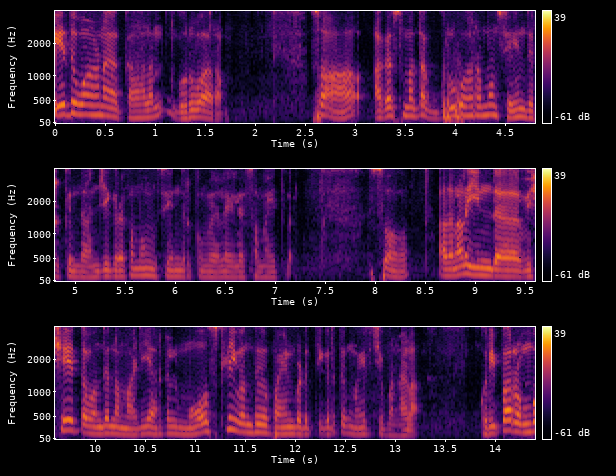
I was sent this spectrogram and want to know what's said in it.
ஏதுவான காலம் குருவாரம். ஸோ அகஸ்மாத்தா குருவாரமும் சேர்ந்துருக்கு. இந்த அஞ்சு கிரகமும் சேர்ந்துருக்கும் வேலையில சமயத்துல. ஸோ அதனால இந்த விஷயத்தை வந்து நம்ம அடியார்கள் மோஸ்ட்லி வந்து பயன்படுத்திக்கிறதுக்கு முயற்சி பண்ணலாம். குறிப்பாக ரொம்ப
